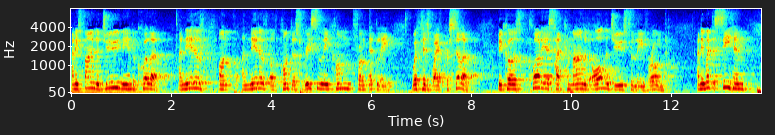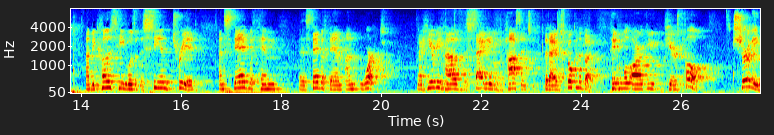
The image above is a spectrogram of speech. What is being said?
And he found a Jew named Aquila, a native, on, a native of Pontus, recently come from Italy with his wife Priscilla, because Claudius had commanded all the Jews to leave Rome. And he went to see him, and because he was of the same trade, and stayed with him, uh, stayed with them, and worked. Now here we have the citing of the passage that I have spoken about. People will argue, here's Paul. Surely,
